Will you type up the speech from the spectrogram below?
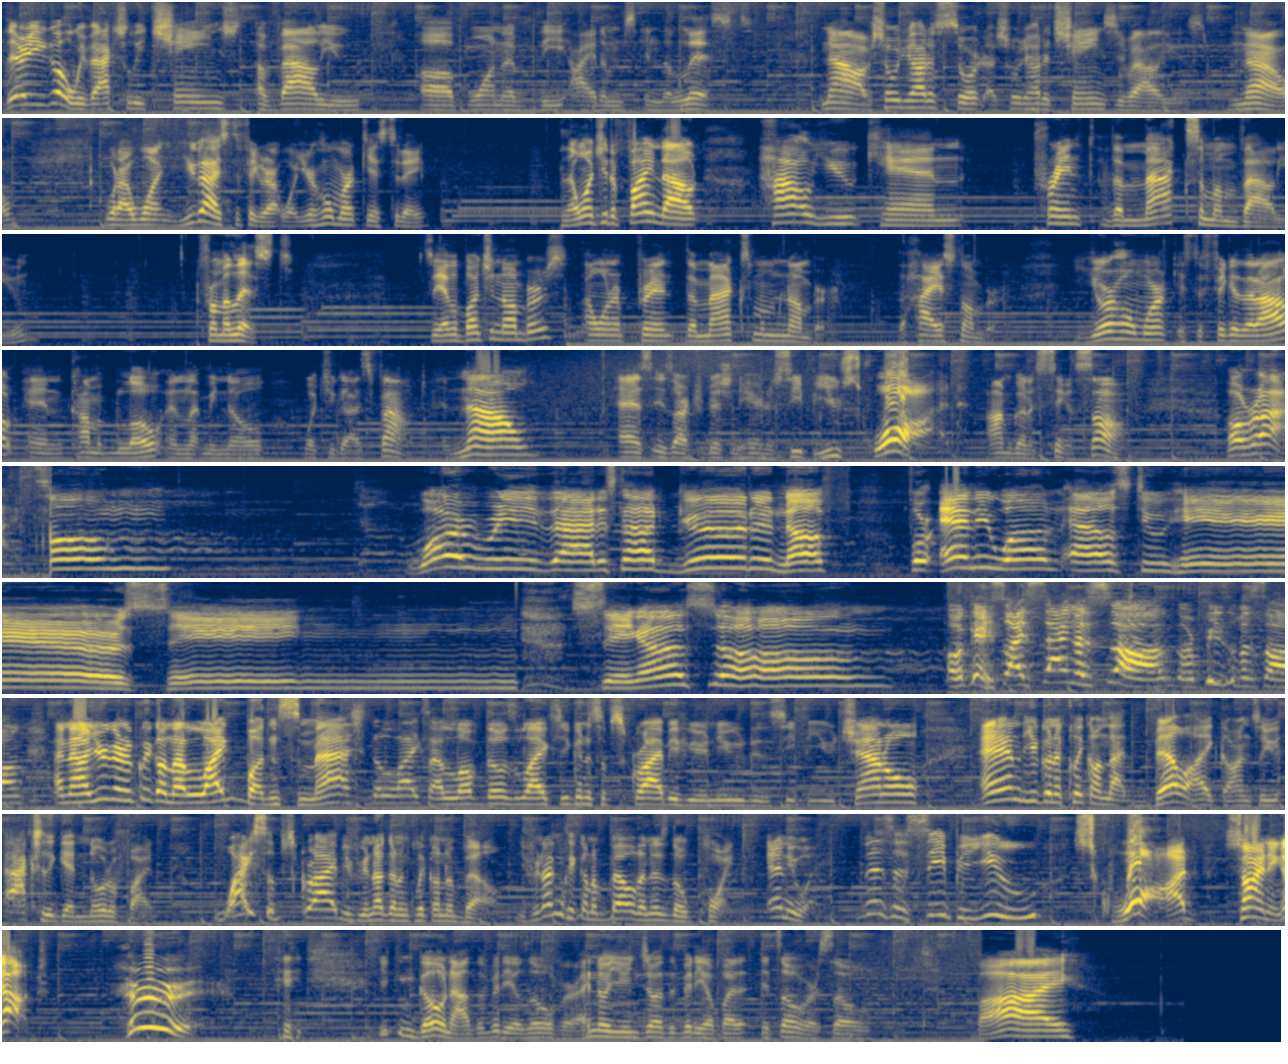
there you go. We've actually changed a value of one of the items in the list. Now, I've showed you how to sort. I showed you how to change the values. Now, what I want you guys to figure out what your homework is today is I want you to find out how you can print the maximum value from a list. So you have a bunch of numbers. I want to print the maximum number, the highest number. Your homework is to figure that out and comment below and let me know what you guys found. And now, as is our tradition here in the CPU squad, I'm gonna sing a song. All right. Um, worry that it's not good enough for anyone else to hear. Sing, sing a song Okay, so I sang a song or a piece of a song, and now you're gonna click on that like button, smash the likes. I love those likes. You're gonna subscribe if you're new to the CPU channel, and you're gonna click on that bell icon so you actually get notified. Why subscribe if you're not gonna click on the bell? If you're not gonna click on the bell, then there's no point. Anyway, this is CPU Squad signing out. you can go now. The video's over. I know you enjoyed the video, but it's over. So, bye.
